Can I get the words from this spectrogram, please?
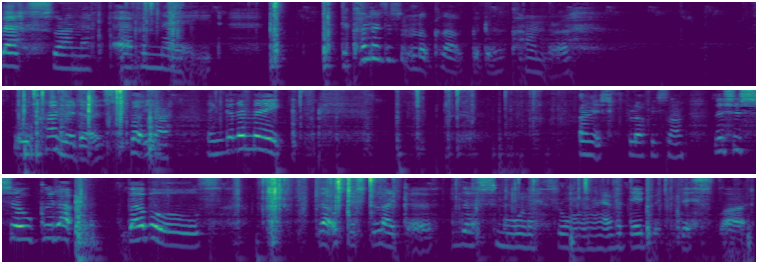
best slime I've ever made. The colour doesn't look that good on camera. Well, it kind of does, but yeah. I'm going to make and it's fluffy slime. This is so good at bubbles. That was just like a, the smallest one I ever did with this slime.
